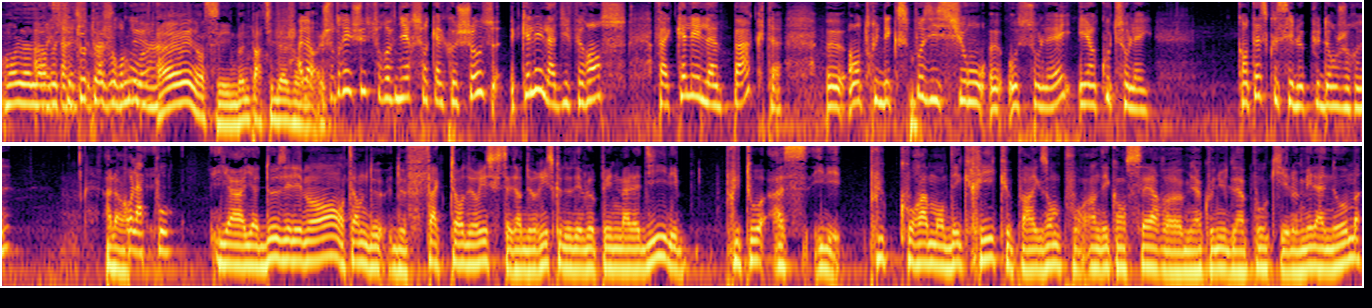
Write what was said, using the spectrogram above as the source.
Oh là là, ah, c'est toute la journée. Hein. Ah oui, non, c'est une bonne partie de la journée. Alors, je voudrais juste revenir sur quelque chose. Quelle est la différence, enfin, quel est l'impact euh, entre une exposition euh, au soleil et un coup de soleil? Quand est-ce que c'est le plus dangereux? Alors, pour la peau. il y, a, il y a deux éléments en termes de, de facteurs de risque, c'est-à-dire de risque de développer une maladie. Il est plutôt assez, il est plus couramment décrit que par exemple pour un des cancers euh, bien connus de la peau qui est le mélanome.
